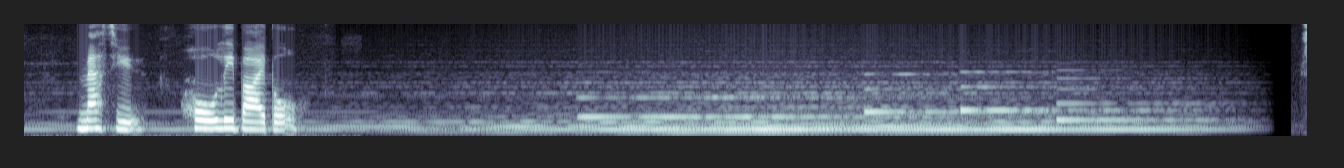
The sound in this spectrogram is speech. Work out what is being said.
Matthew, Holy Bible.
